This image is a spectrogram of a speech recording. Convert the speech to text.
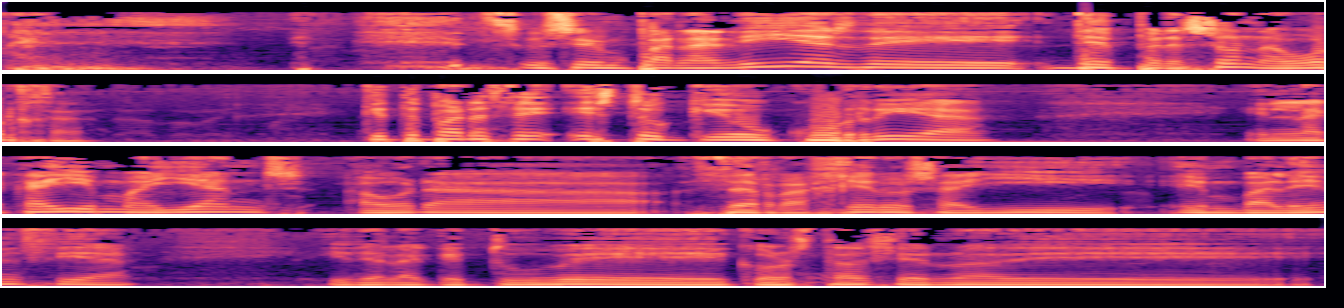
sus empanadillas de, de persona, Borja. ¿Qué te parece esto que ocurría en la calle Mayans, ahora cerrajeros allí en Valencia, y de la que tuve constancia en una de...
